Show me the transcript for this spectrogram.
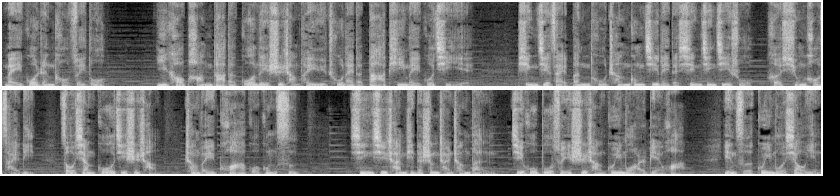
美国人口最多。依靠庞大的国内市场培育出来的大批美国企业，凭借在本土成功积累的先进技术和雄厚财力，走向国际市场，成为跨国公司。信息产品的生产成本几乎不随市场规模而变化，因此规模效应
